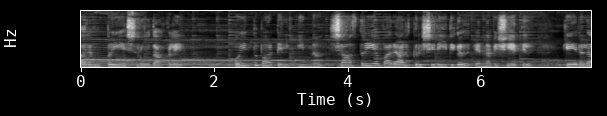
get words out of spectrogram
നമസ്കാരം പ്രിയ ശ്രോതാക്കളെ. കൊയ്ത്തുപാട്ടിൽ ഇന്ന് ശാസ്ത്രീയ വരാൽ കൃഷിരീതികൾ എന്ന വിഷയത്തിൽ കേരള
